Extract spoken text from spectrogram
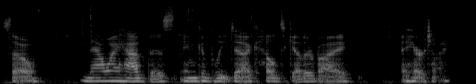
so now I have this incomplete deck held together by a hair tie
